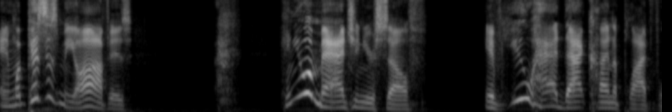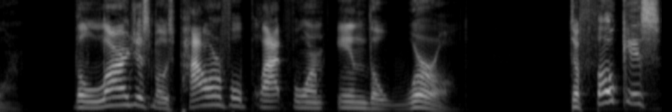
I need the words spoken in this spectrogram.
And what pisses me off is can you imagine yourself if you had that kind of platform, the largest, most powerful platform in the world, to focus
